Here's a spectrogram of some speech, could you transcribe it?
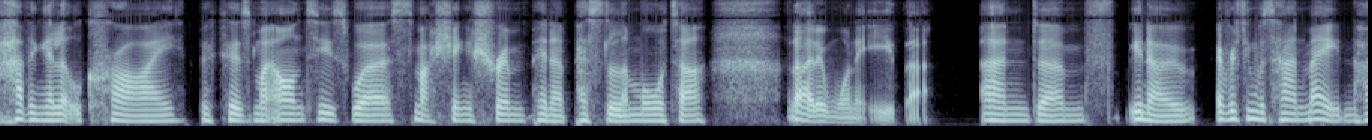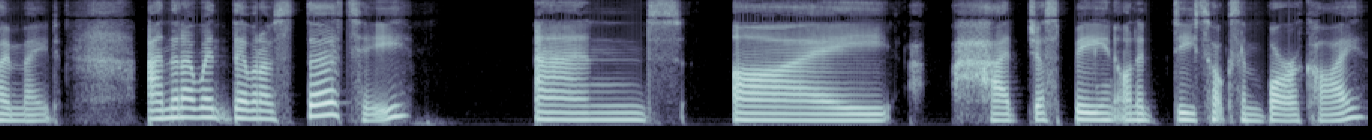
having a little cry because my aunties were smashing shrimp in a pestle and mortar, and I didn't want to eat that. And um, you know, everything was handmade and homemade. And then I went there when I was thirty, and I had just been on a detox in Boracay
